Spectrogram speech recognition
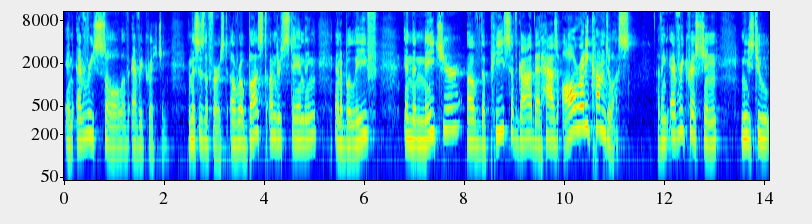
in every soul of every Christian. And this is the first a robust understanding and a belief in the nature of the peace of God that has already come to us. I think every Christian needs to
